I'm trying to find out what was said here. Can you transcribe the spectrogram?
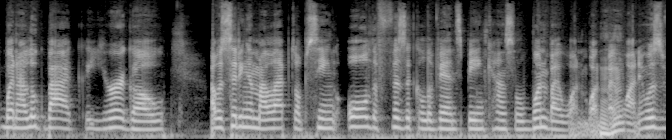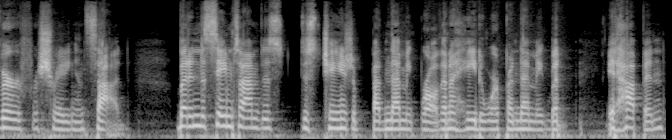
when I look back a year ago, I was sitting in my laptop seeing all the physical events being canceled one by one, one by one. It was very frustrating and sad. But in the same time, this this change the pandemic brought, and I hate the word pandemic, but it happened.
